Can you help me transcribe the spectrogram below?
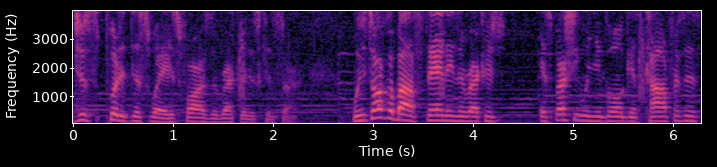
just put it this way as far as the record is concerned. When you talk about standings and records, especially when you go against conferences,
